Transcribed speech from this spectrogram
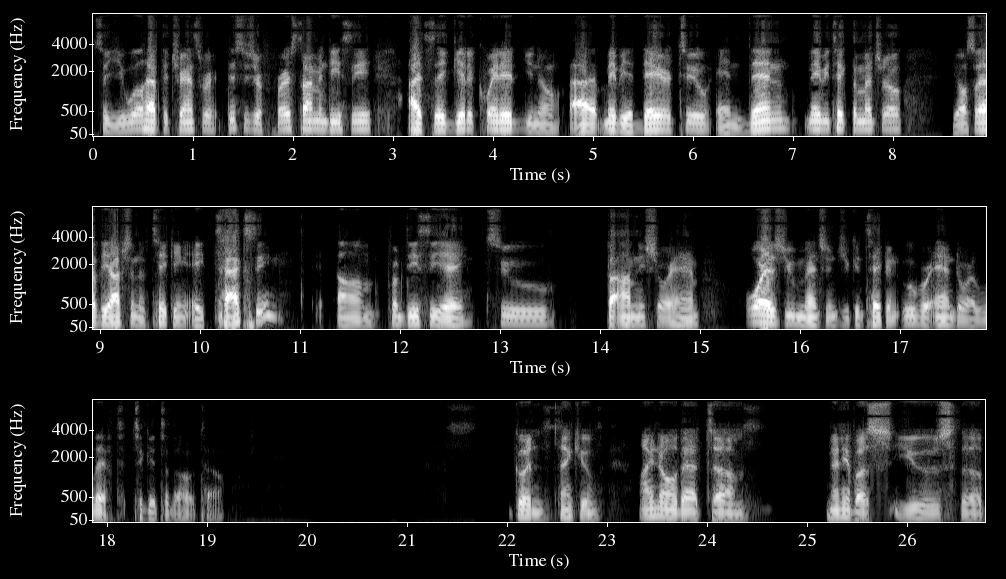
So you will have to transfer. This is your first time in DC. I'd say get acquainted, you know, uh, maybe a day or two, and then maybe take the metro. You also have the option of taking a taxi um, from DCA to the Omni Shoreham, or as you mentioned, you can take an Uber and or Lyft to get to the hotel. Good, thank you. I know that um, many of us use the,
